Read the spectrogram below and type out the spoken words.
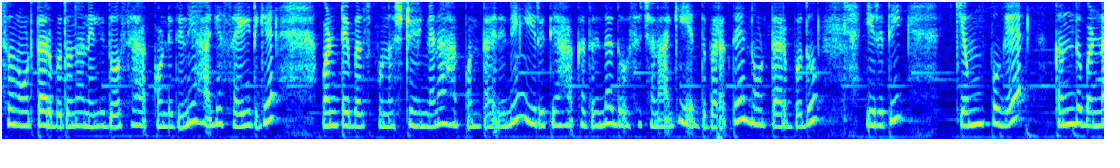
ಸೊ ನೋಡ್ತಾ ಇರ್ಬೋದು, ನಾನು ಇಲ್ಲಿ ದೋಸೆ ಹಾಕ್ಕೊಂಡಿದ್ದೀನಿ ಹಾಗೆ ಸೈಡ್ಗೆ ಒನ್ ಟೇಬಲ್ ಸ್ಪೂನಷ್ಟು ಎಣ್ಣೆನ ಹಾಕ್ಕೊತಾ ಇದ್ದೀನಿ. ಈ ರೀತಿ ಹಾಕೋದ್ರಿಂದ ದೋಸೆ ಚೆನ್ನಾಗಿ ಎದ್ದು ಬರುತ್ತೆ. ನೋಡ್ತಾ ಇರ್ಬೋದು, ಈ ರೀತಿ ಕೆಂಪುಗೆ ಕಂದು ಬಣ್ಣ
